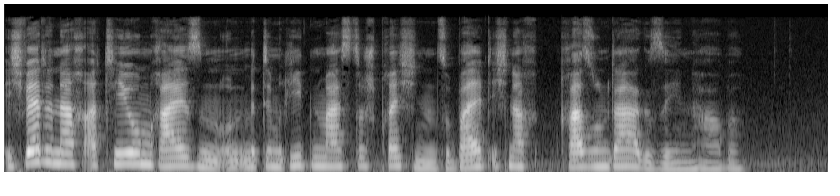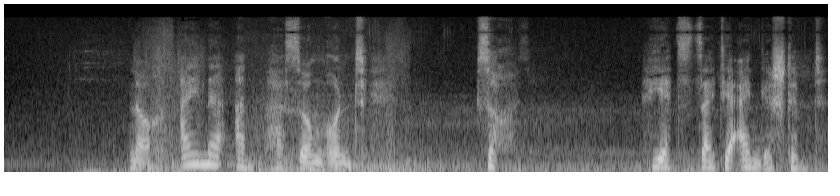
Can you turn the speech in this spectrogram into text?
Ich werde nach Atheum reisen und mit dem Ritenmeister sprechen, sobald ich nach Rasundar gesehen habe. Noch eine Anpassung und... So, jetzt seid ihr eingestimmt.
